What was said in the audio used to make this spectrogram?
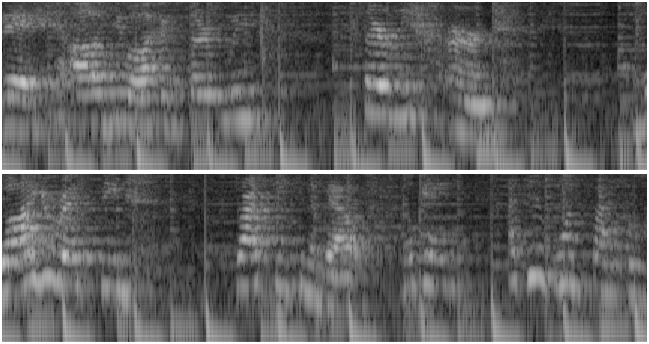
That all of you all have certainly, certainly earned. While you're resting, start thinking about, okay, I did one cycle.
